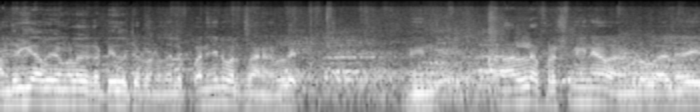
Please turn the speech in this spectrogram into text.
ആന്തരിക അവയവങ്ങളൊക്കെ കട്ട് ചെയ്ത് വെച്ചിട്ടുണ്ട്. നല്ല പനഞ്ഞിൽ പോലത്തെ സാധനങ്ങളല്ലേ? മീൻ നല്ല ഫ്രഷ് മീനുകളാണ് ഇവിടെ ഉള്ളത്. ഈ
